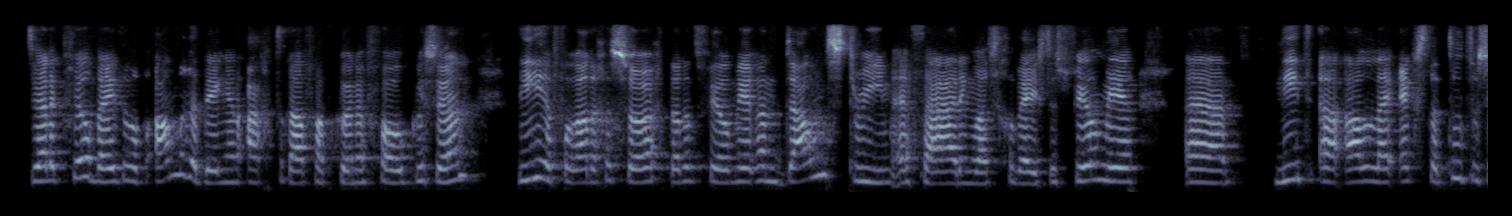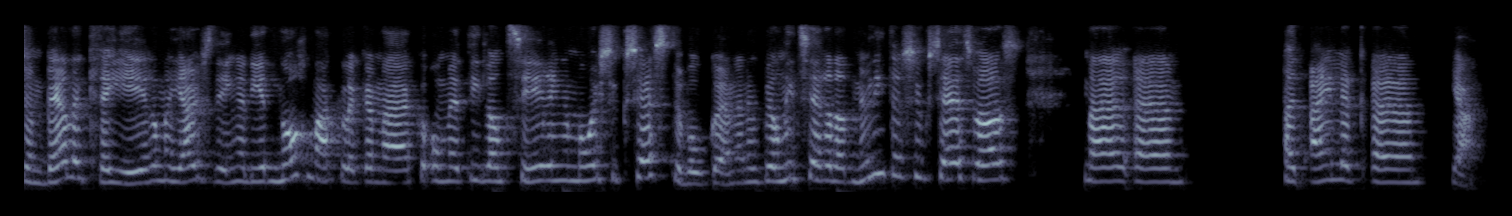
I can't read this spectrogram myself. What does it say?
Terwijl ik veel beter op andere dingen achteraf had kunnen focussen. Die ervoor hadden gezorgd dat het veel meer een downstream ervaring was geweest. Dus veel meer uh, niet uh, allerlei extra toeters en bellen creëren, maar juist dingen die het nog makkelijker maken om met die lancering een mooi succes te boeken. En ik wil niet zeggen dat het nu niet een succes was, maar uh, uiteindelijk uh, ja,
